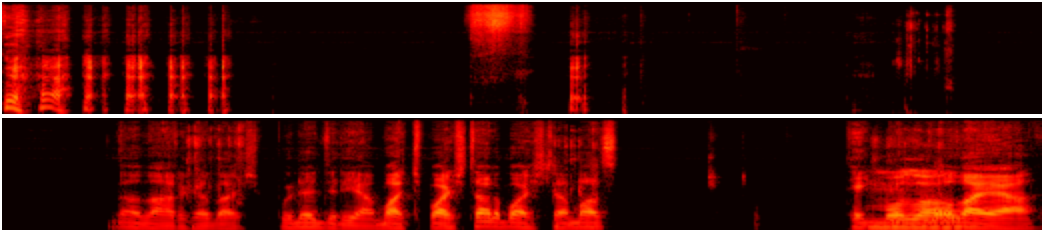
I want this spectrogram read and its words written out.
Lan arkadaş bu nedir ya? Maç başlar başlamaz. Teknik Mola al. mola ya.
